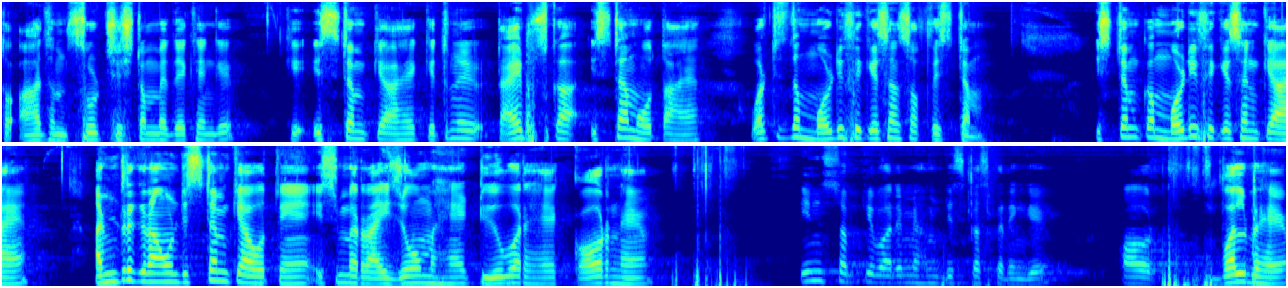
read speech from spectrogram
तो आज हम सूट सिस्टम में देखेंगे कि स्टेम क्या है? कितने टाइप्स का स्टेम होता है? What is the modification of stem stem का मॉडिफिकेशन क्या है? अंडरग्राउंड स्टेम क्या होते हैं? इसमें राइजोम है ट्यूबर है, कॉर्न है। इन सब के बारे में हम डिस्कस करेंगे। और वल्ब है,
